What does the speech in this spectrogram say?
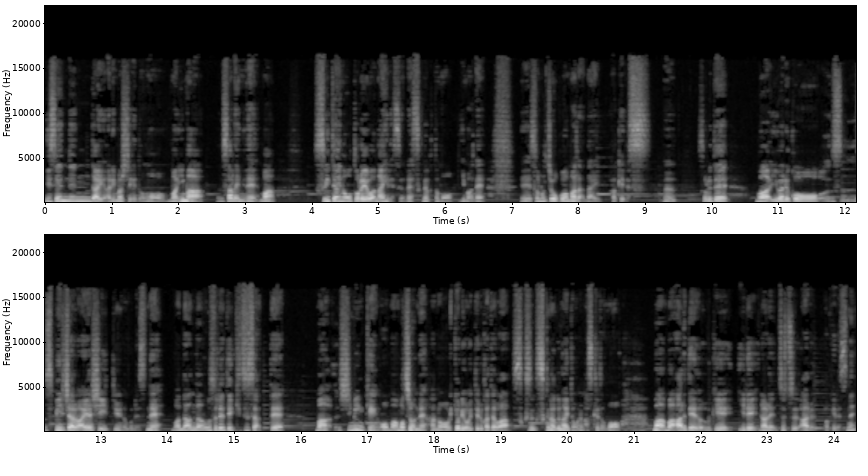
2000年代ありましたけども、まあ、今、さらにね、まあ、衰退の衰えはないですよね、少なくとも今ね。えーその兆候はまだないわけです。うん。それで、まあ、いわゆるこう、スピリチュアル怪しいっていうのもですね、まあ、だんだん薄れてきつつあって、まあ、市民権を、まあもちろんね、あの、距離を置いてる方は少なくないと思いますけども、まあまあ、ある程度受け入れられつつあるわけですね。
